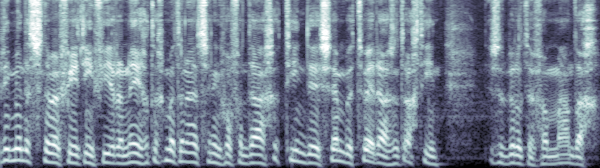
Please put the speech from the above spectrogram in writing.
Daily Minutes nummer 1494 met een uitzending van vandaag 10 december 2018. Dit is het bulletin van maandag.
